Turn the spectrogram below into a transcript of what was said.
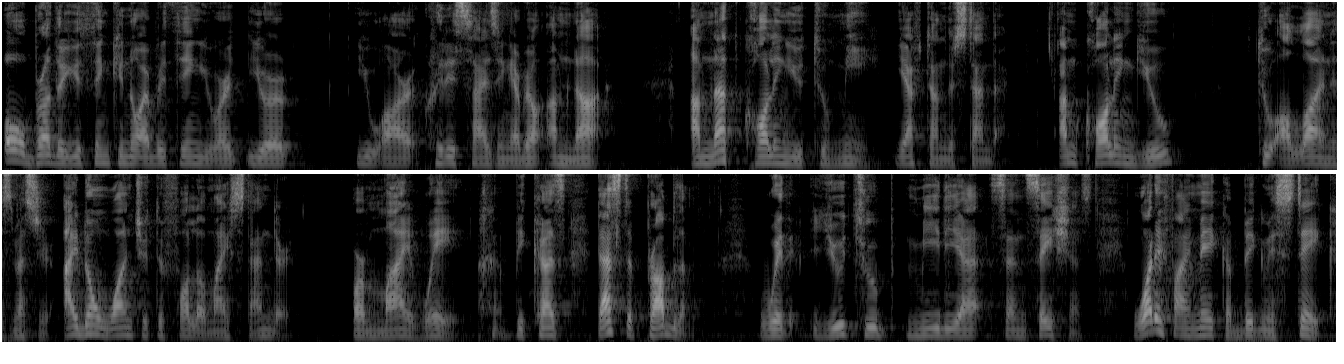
Oh, brother, you think you know everything? You are you're you are criticizing everyone. I'm not. I'm not calling you to me. You have to understand that. I'm calling you to Allah and His Messenger. I don't want you to follow my standard or my way because that's the problem with YouTube media sensations. What if I make a big mistake?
